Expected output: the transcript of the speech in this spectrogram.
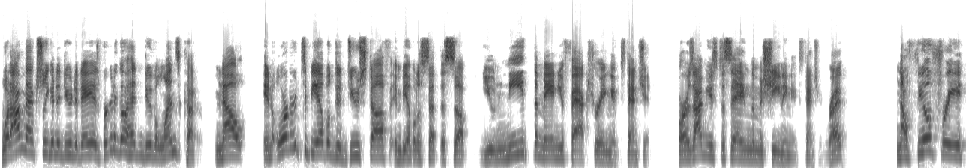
What I'm actually going to do today is we're going to go ahead and do the lens cutter. Now, in order to be able to do stuff and be able to set this up, you need the manufacturing extension, or as I'm used to saying, the machining extension, right? Now, feel free to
